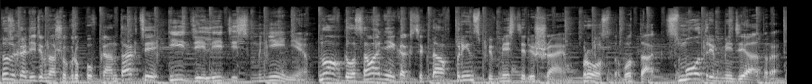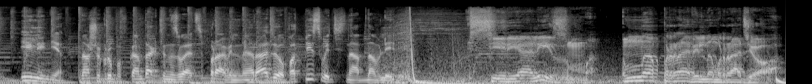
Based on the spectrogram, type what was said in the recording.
то заходите в нашу группу ВКонтакте и делитесь мнением. Ну а в голосовании, как всегда, в принципе, вместе решаем. Просто вот так. Смотрим «Медиатора» или нет. Наша группа ВКонтакте называется «Правильное радио». Подписывайтесь на обновления. Сериализм на правильном радио.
